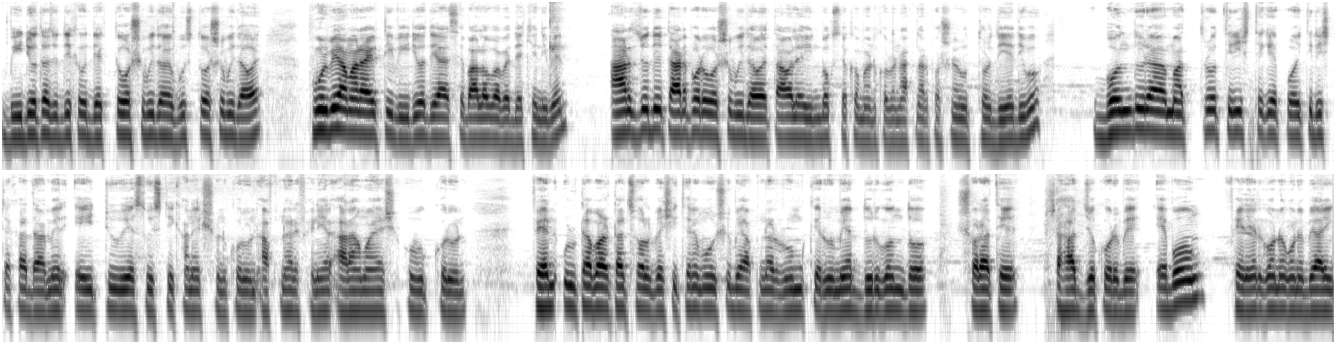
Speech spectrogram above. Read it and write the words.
ভিডিওটা যদি কেউ দেখতে অসুবিধা হয়, বুঝতে অসুবিধা হয়, পূর্বে আমার একটি ভিডিও দেওয়া আছে, ভালোভাবে দেখে নেবেন। আর যদি তারপরে অসুবিধা হয়, তাহলে ইনবক্সে কমেন্ট করবেন, আপনার প্রশ্নের উত্তর দিয়ে দিব। বন্ধুরা, মাত্র তিরিশ থেকে পঁয়ত্রিশ টাকা দামের এই টু এ সুইচটি কানেকশন করুন। আপনার ফ্যানের আরামায়েশ উপভোগ করুন। ফ্যান উল্টাপাল্টা চলবে, শীতের মৌসুমে আপনার রুমকে রুমের দুর্গন্ধ সরাতে সাহায্য করবে এবং ফ্যানের ঘন ঘন বেয়ারিং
